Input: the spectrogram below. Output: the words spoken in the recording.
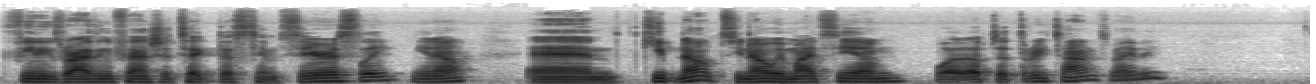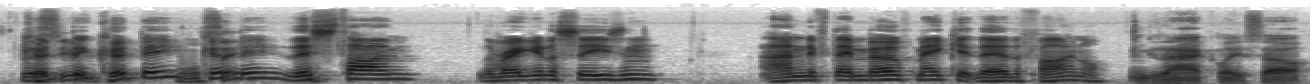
Phoenix Rising fans should take this team seriously, you know, and keep notes. You know, we might see them what up to three times maybe. Could be, could be, We'll could see. be. This time, the regular season, and if they both make it, they're the final. Exactly. So,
